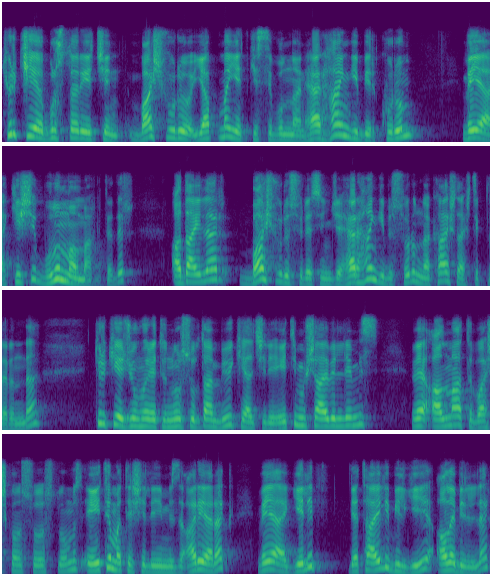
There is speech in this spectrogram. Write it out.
Türkiye bursları için başvuru yapma yetkisi bulunan herhangi bir kurum veya kişi bulunmamaktadır adaylar başvuru süresince herhangi bir sorunla karşılaştıklarında Türkiye Cumhuriyeti Nur Sultan Büyükelçiliği Eğitim Müşavirliğimiz ve Almatı Başkonsolosluğumuz Eğitim Ateşeliğimizi arayarak veya gelip detaylı bilgiyi alabilirler.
